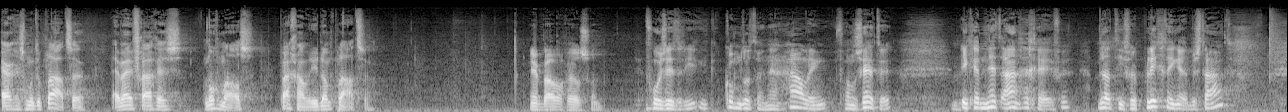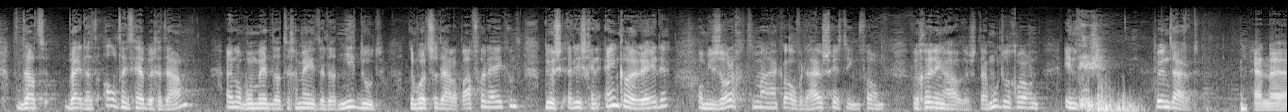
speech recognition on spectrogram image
ergens moeten plaatsen. En mijn vraag is, nogmaals, waar gaan we die dan plaatsen? Meneer Bouwer-Wilson. Voorzitter, ik kom tot een herhaling van zetten. Ik heb net aangegeven dat die verplichting er bestaat. Dat wij dat altijd hebben gedaan. En op het moment dat de gemeente dat niet doet, dan wordt ze daarop afgerekend. Dus er is geen enkele reden om je zorgen te maken over de huisvesting van vergunninghouders. Daar moeten we gewoon in voorzien. Punt uit. En uh,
